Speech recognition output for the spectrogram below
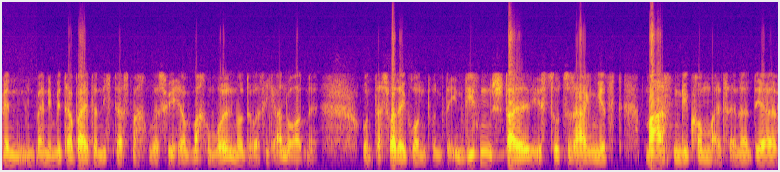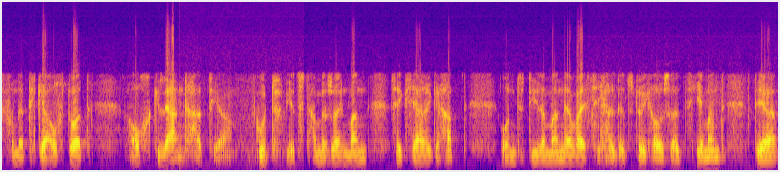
wenn meine Mitarbeiter nicht das machen, was wir hier machen wollen oder was ich anordne. Und das war der Grund. Und in diesen Stall ist sozusagen jetzt Maaßen gekommen als einer, der von der Picke auf dort auch gelernt hat, ja. Gut, jetzt haben wir so einen Mann sechs Jahre gehabt und dieser Mann erweist sich halt jetzt durchaus als jemand, der,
